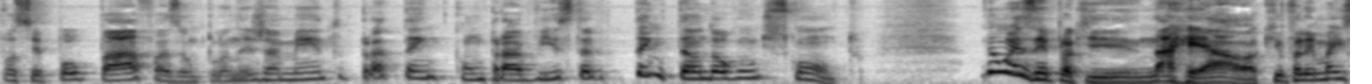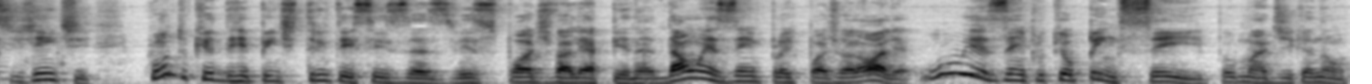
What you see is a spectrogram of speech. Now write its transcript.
você poupar, fazer um planejamento para comprar à vista, tentando algum desconto. Dá um exemplo aqui, na real, aqui eu falei, mas gente, quanto que de repente 36 vezes pode valer a pena? Dá um exemplo aí que pode valer. Olha, o exemplo que eu pensei, uma dica não,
